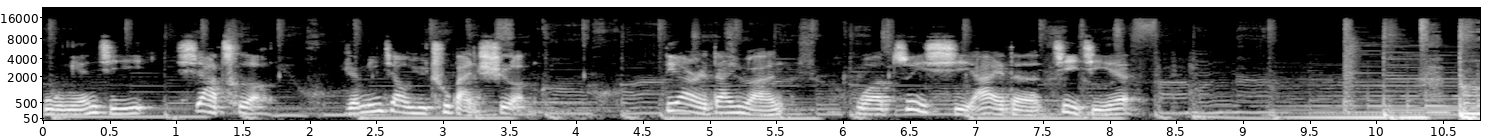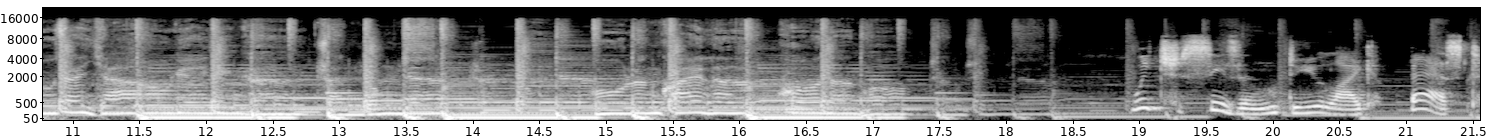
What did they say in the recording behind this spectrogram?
五年级下册，人民教育出版社第二单元，我最喜爱的季节。不再遥远银河 Which season do you like best？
